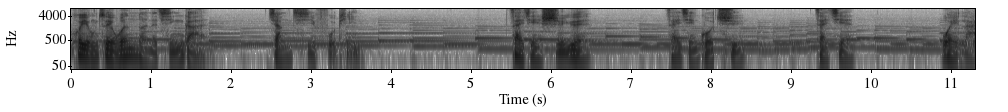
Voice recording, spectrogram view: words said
会用最温暖的情感将其抚平。再见十月，再见过去，再见未来。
